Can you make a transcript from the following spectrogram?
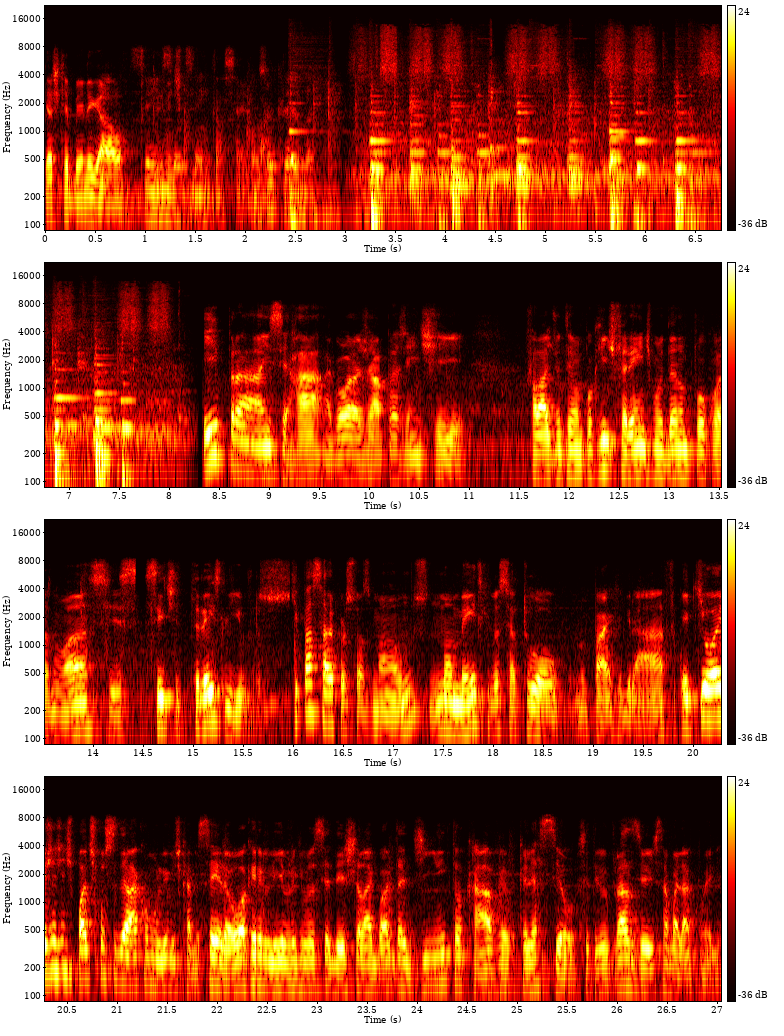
que acho que é bem legal. Sim, sim, sim. Tá certo, Com certeza. E para encerrar agora já para gente falar de um tema um pouquinho diferente, mudando um pouco as nuances, cite três livros que passaram por suas mãos no momento que você atuou no parque gráfico e que hoje a gente pode considerar como livro de cabeceira ou aquele livro que você deixa lá guardadinho, intocável, porque ele é seu. Você teve o prazer de trabalhar com ele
